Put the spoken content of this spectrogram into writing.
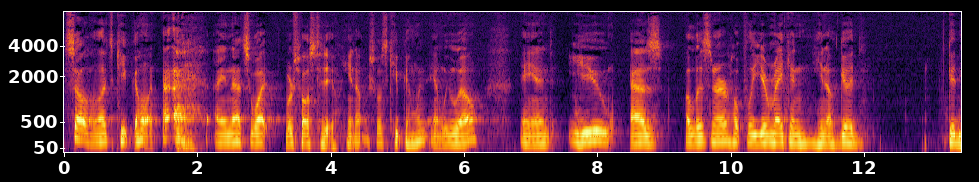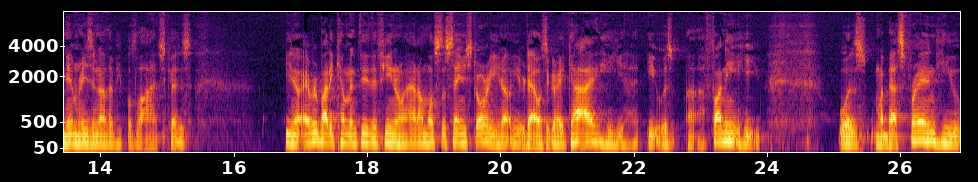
So let's keep going. and that's what we're supposed to do. You know, we're supposed to keep going, and we will. And you, as a listener, hopefully you're making, you know, good good memories in other people's lives because you know everybody coming through the funeral had almost the same story you know your dad was a great guy he he was uh, funny he was my best friend. He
